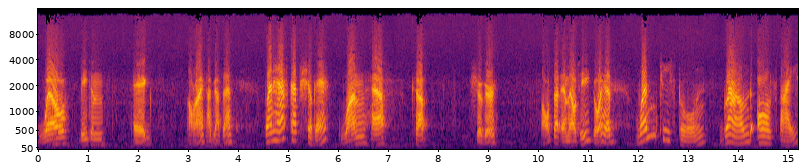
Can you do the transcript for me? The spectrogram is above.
well-beaten eggs. All right, I've got that. one half cup sugar, One half cup sugar. All set. MLT. Go ahead. one teaspoon ground allspice,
